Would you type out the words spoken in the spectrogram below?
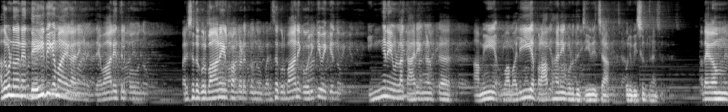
അതുകൊണ്ട് തന്നെ ദൈവികമായ കാര്യങ്ങളിൽ ദേവാലയത്തിൽ പോകുന്നു പരിശുദ്ധ കുർബാനയിൽ പങ്കെടുക്കുന്നു പരിശുദ്ധ കുർബാനയ്ക്ക് ഒരുക്കി വെക്കുന്നു. ഇങ്ങനെയുള്ള കാര്യങ്ങൾക്ക് അമീ വലിയ പ്രാധാന്യം കൊടുത്ത് ജീവിച്ച ഒരു വിശുദ്ധൻ. അദ്ദേഹം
